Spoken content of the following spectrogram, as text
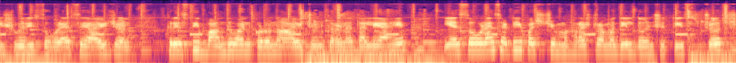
ईश्वरी सोहळ्याचे आयोजन ख्रिस्ती बांधवांकडून आयोजन करण्यात आले आहे. या सोहळ्यासाठी पश्चिम महाराष्ट्रामधील दोनशे तीस चर्च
